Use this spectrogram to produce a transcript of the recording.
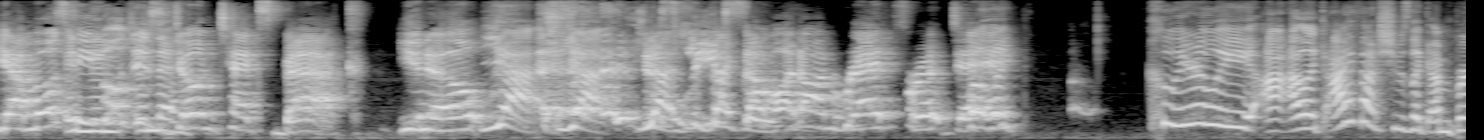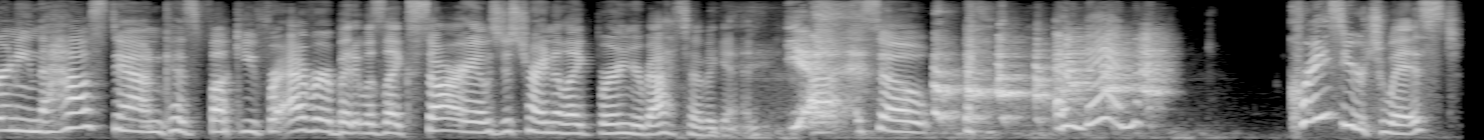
Yeah, most And then- people just then- don't text back, you know? yeah, yeah, just yeah, leave exactly. someone on red for a day. But like, clearly, I, I like I thought she was like, I'm burning the house down because fuck you forever. But it was like, sorry, I was just trying to like burn your bathtub again. yeah. Uh, so, and then crazier twist.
